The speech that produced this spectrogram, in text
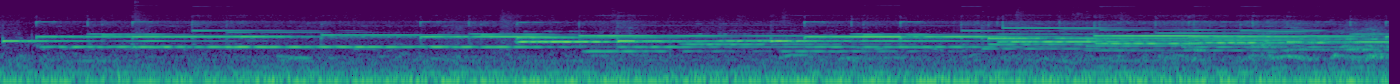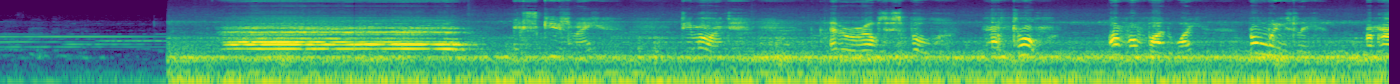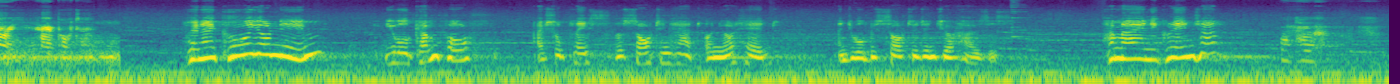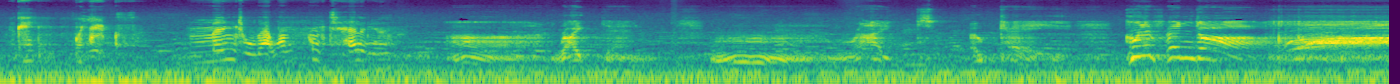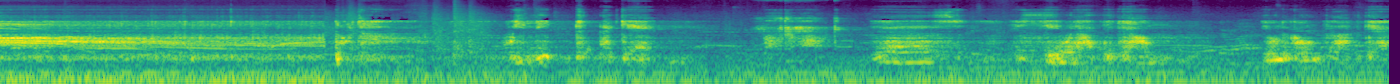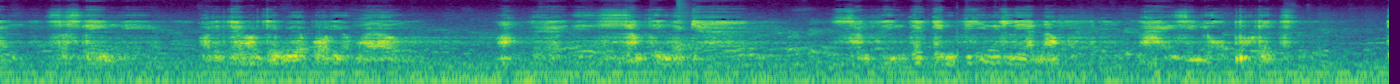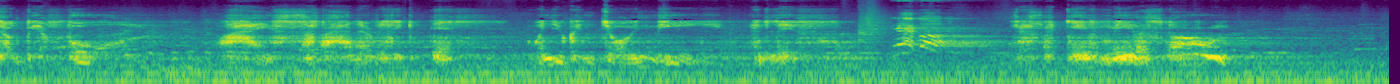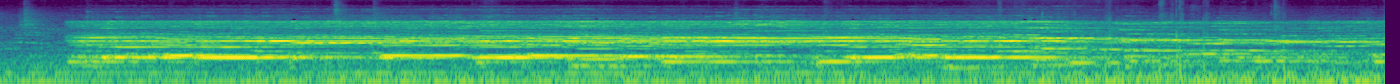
Else. Not at all. I'm Ron, by the way. Ron Weasley. I'm Harry, Harry Potter. When I call your name, you will come forth. I shall place the sorting hat on your head, and you will be sorted into your houses. Hermione Granger? Oh no. Okay, relax. Mental, that one. I'm telling you.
